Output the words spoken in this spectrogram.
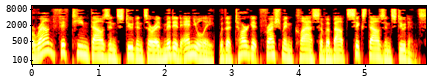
Around 15,000 students are admitted annually, with a target freshman class of about 6,000 students.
